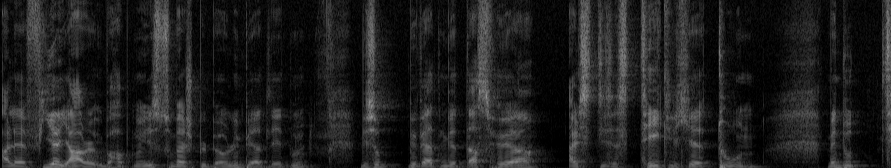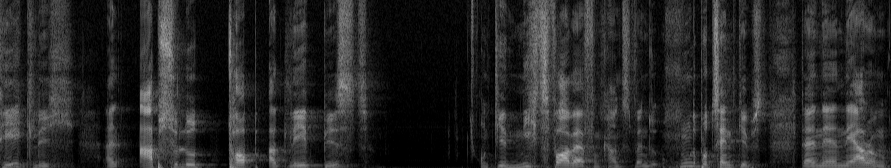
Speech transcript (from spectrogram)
alle vier Jahre überhaupt nur ist, zum Beispiel bei Olympiathleten, wieso bewerten wir das höher als dieses tägliche Tun? Wenn du täglich ein absolut Top-Athlet bist und dir nichts vorwerfen kannst, wenn du 100% gibst, deine Ernährung,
